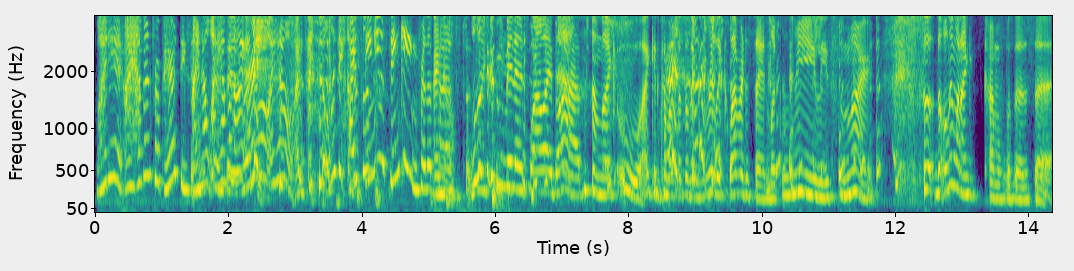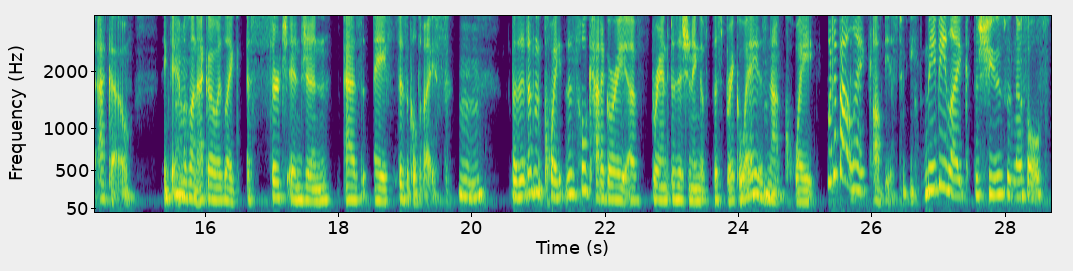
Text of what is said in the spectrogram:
Why do you, I haven't prepared these? I know, I haven't. I, I know, I know. I, the only thing I've seen you thinking for the past Well, like that's a good- two minutes while I blabbed. I'm like, ooh, I could come up with something really clever to say and look really smart. So the only one I could come up with is the Echo. I think the Amazon Echo is like a search engine as a physical device. but it doesn't quite. This whole category of brand positioning of this breakaway is not quite What about like obvious to me. maybe like the shoes with no soles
